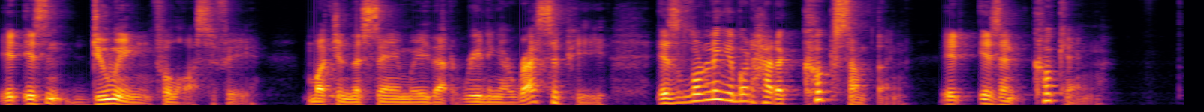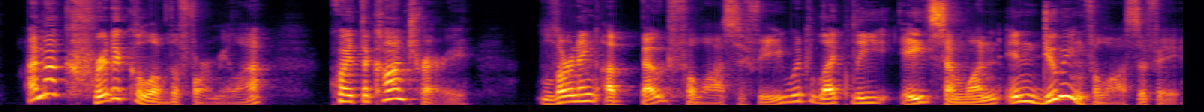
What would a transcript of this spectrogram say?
It isn't doing philosophy, much in the same way that reading a recipe is learning about how to cook something. It isn't cooking. I'm not critical of the formula, quite the contrary. Learning about philosophy would likely aid someone in doing philosophy.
